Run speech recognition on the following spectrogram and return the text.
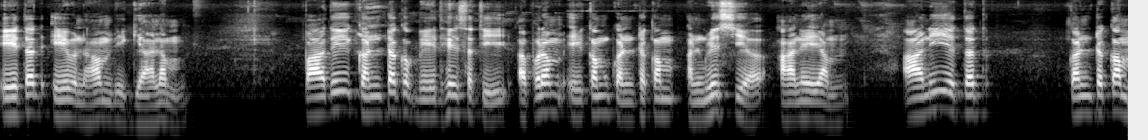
एतद एव नाम विज्ञानम। पादे कंटक वेधे सति, अपरम एकम कंटकम अन्वेष्य आनेय आनीय तत् कंटकम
